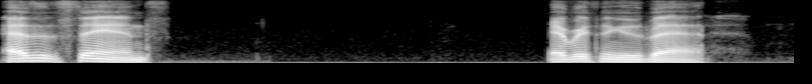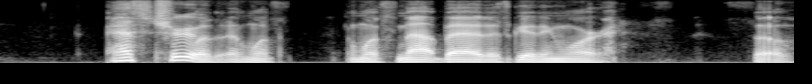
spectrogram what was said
as it stands, everything is bad. That's true. And what's and what's not bad is getting worse. So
